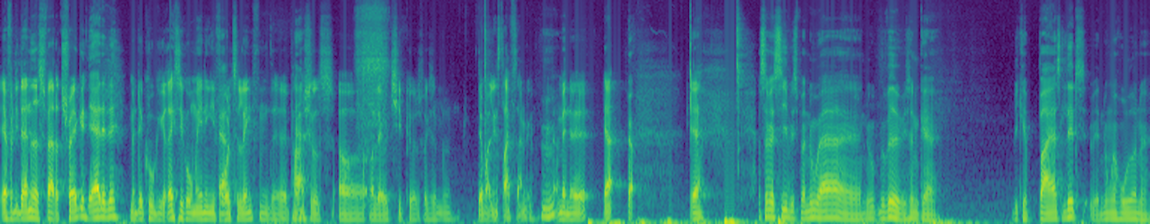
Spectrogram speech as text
ja fordi det andet er svært at tracke, Ja, det er det. men det kunne give rigtig god mening i forhold til lengthen uh, partials og, og lave cheat codes for eksempel. Det var lige en strejftanke. Mm. Men øh, ja. Ja. ja. Og så vil jeg sige, hvis man nu er, øh, nu, nu ved vi, at vi sådan kan, vi kan bias lidt ved nogle af hovederne,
